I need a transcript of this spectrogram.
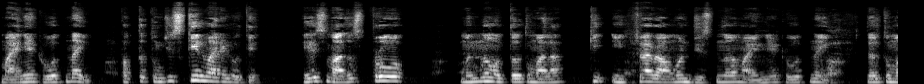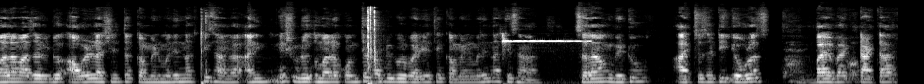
मायनेट होत नाही. फक्त तुमची स्किल मायनेट होते. हेच माझं प्रो म्हणणं होतं तुम्हाला. की इंस्टाग्रामवर दिसणं मायनेट होत नाही. जर तुम्हाला माझा व्हिडिओ आवडला असेल तर कमेंटमध्ये नक्की सांगा. आणि नेक्स्ट व्हिडिओ तुम्हाला कोणत्या टॉपिकवर पाहिजे ते कमेंटमध्ये नक्की सांगा. चला मग भेटू. आजच्यासाठी एवढंच. Bye bye Tata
